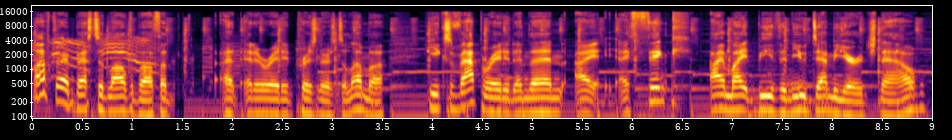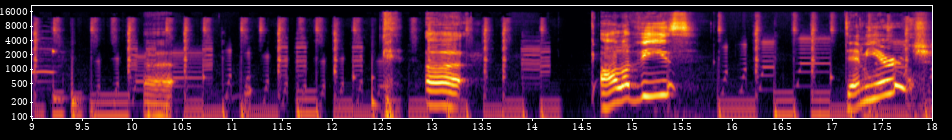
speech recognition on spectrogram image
After I bested Laldabaoth at, at Iterated Prisoner's Dilemma, he evaporated, and then I I think I might be the new Demiurge now. Uh Uh all of these? Demiurge?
